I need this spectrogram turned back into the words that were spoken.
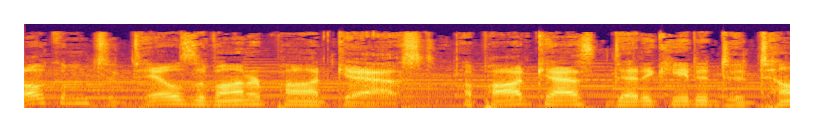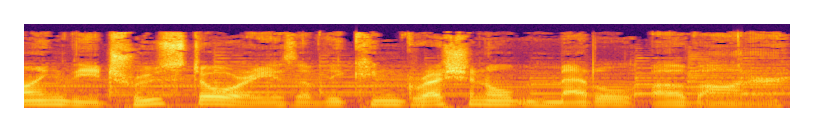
welcome to Tales of Honor Podcast, a podcast dedicated to telling the true stories of the Congressional Medal of Honor.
